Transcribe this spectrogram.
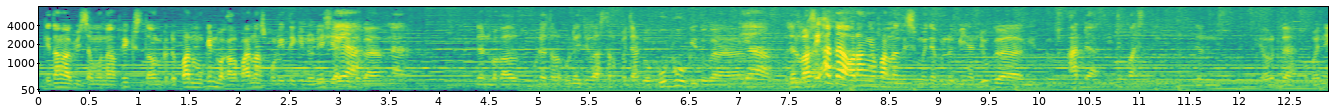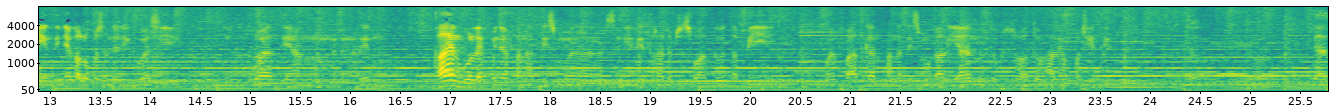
kita nggak bisa munafik setahun ke depan mungkin bakal panas politik Indonesia iya gitu kan benar dan bakal udah ter- udah jelas terpecah dua kubu gitu kan Iya, dan jelas. pasti ada orang yang fanatismenya berlebihan juga gitu ada itu pasti dan ya udah pokoknya intinya kalau pesan dari gua sih buat yang kalian boleh punya fanatisme sendiri terhadap sesuatu tapi manfaatkan fanatisme kalian untuk sesuatu hal yang positif. Dan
